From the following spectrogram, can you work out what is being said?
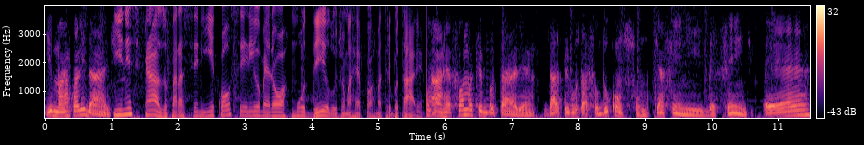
de má qualidade. E nesse caso, para a CNI, qual seria o melhor modelo de uma reforma tributária? A reforma tributária da tributação do consumo que a CNI defende é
